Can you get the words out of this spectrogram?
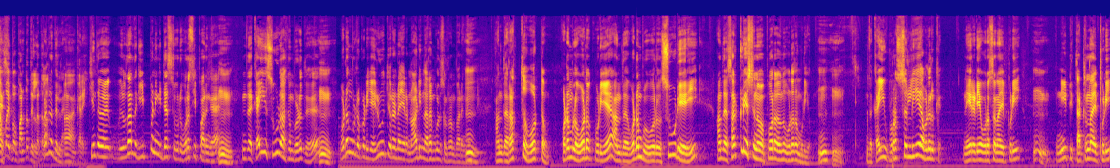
நம்ம இப்ப பண்றது இல்ல பண்றதில்ல. கரெக்ட் இந்த உதாரணத்துக்கு இப்போ நீங்கள் ஜஸ்ட் ஒரு உரசி பாருங்க. இந்த கை சூடாகும் பொழுது உடம்புல இருக்கக்கூடிய எழுபத்தி ரெண்டாயிரம் நாடி நரம்புகள் சொல்கிறோம் பாருங்க. அந்த ரத்த ஓட்டம் உடம்புல ஓடக்கூடிய அந்த உடம்பு ஒரு சூடேறி அந்த சர்க்குலேஷன் நம்ம போகிறத வந்து உணர முடியும். இந்த கை உரசல்லையே அவ்வளோ இருக்குது நேரடியாக உரசனா எப்படி? ம். நீட்டி தட்டுனா எப்படி?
